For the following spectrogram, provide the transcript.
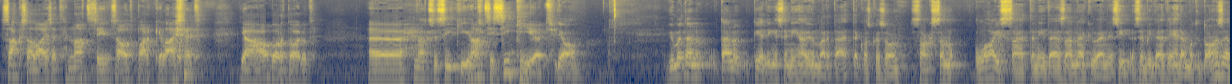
saksalaiset natsi South Parkilaiset ja abortoidut öö, Natsisikiöt. natsisikiöt. Joo. Kyllä mä tämän, tämän tietenkin sen ihan ymmärtää, että koska se on Saksan laissa, että niitä ei saa näkyä, niin siitä- se pitää tehdä, mutta on se,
